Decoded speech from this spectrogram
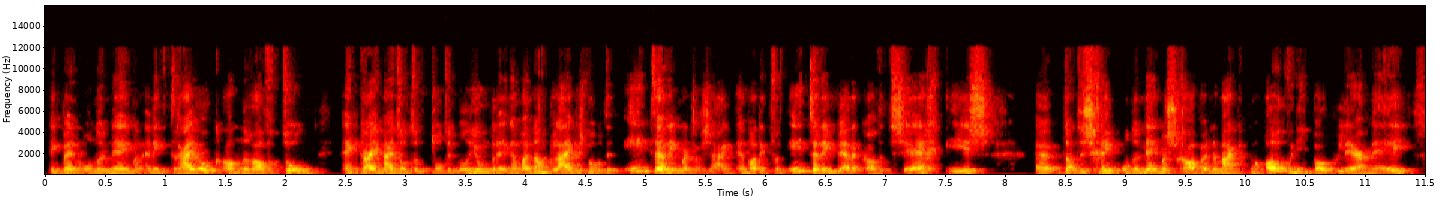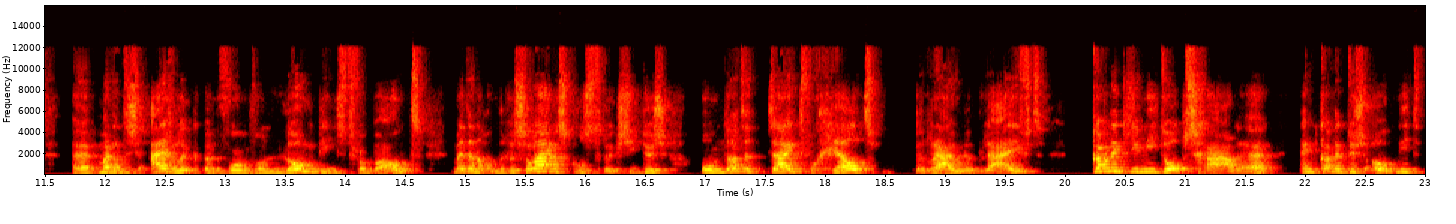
ik ben ondernemer en ik draai ook anderhalve ton. En kan je mij tot een, tot een miljoen brengen? Maar dan blijkt dus bijvoorbeeld een interimmer te zijn. En wat ik van interimwerk altijd zeg, is, uh, dat is geen ondernemerschap. En daar maak ik me ook weer niet populair mee. Uh, maar dat is eigenlijk een vorm van loondienstverband met een andere salarisconstructie. Dus omdat het tijd voor geld ruilen blijft, kan ik je niet opschalen. En kan ik dus ook niet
